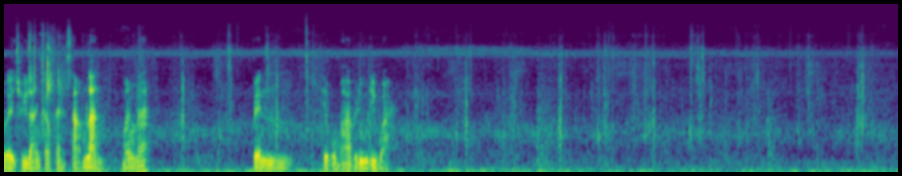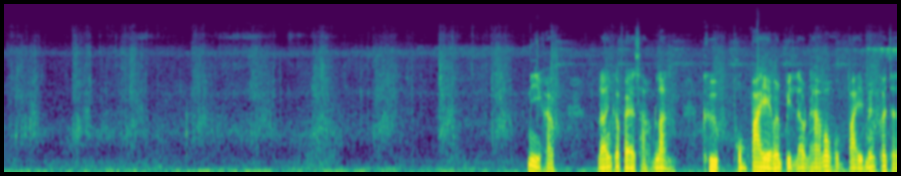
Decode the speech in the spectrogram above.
ด้วยชื่อร้านกาแฟสามหลั่นมั้งนะ เป็นเดี๋ยวผมพาไปดูดีกว่า นี่ครับ ร้านกาแฟสามลัน คือผมไปอะมันปิดแล้วนะเพราะผมไปแม่งก็จะ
